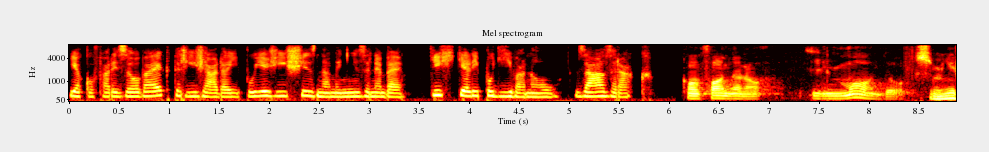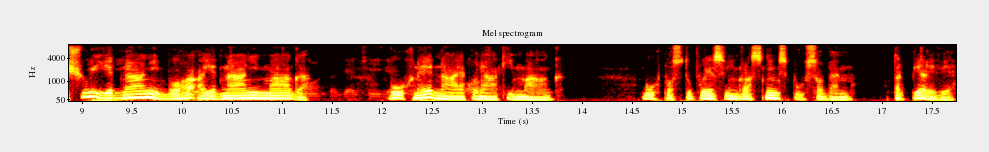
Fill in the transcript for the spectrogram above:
jako farizové, kteří žádají po Ježíši znamení z nebe. Ti chtěli podívanou, zázrak. Směšují jednání Boha a jednání mága. Bůh nejedná jako nějaký mág. Bůh postupuje svým vlastním způsobem, trpělivě.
